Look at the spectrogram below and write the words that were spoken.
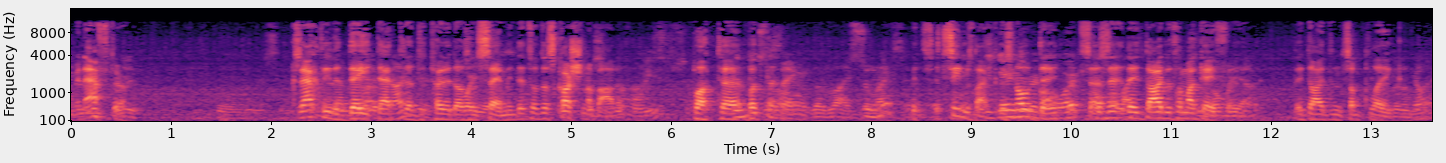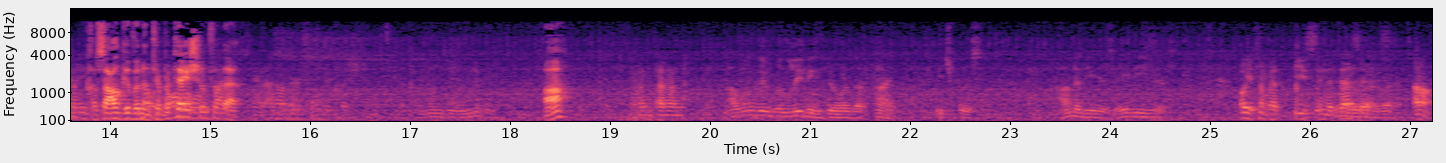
I mean, after. Exactly the date that uh, the Torah doesn't say. I mean, there's a discussion about it. But uh, but it's, it seems like there's no date. It says they, they died with a magefa. Yeah, they died in some plague. Because I'll give an interpretation for that. Huh? How long they were living during that time, each person? How many years? 80 years? oh, you're talking about these in the Right, desert. right, right. Oh.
